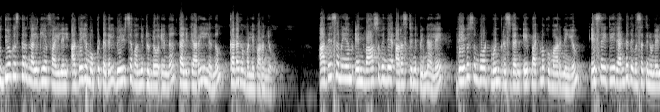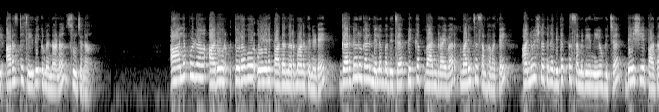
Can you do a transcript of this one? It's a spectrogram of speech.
ഉദ്യോഗസ്ഥർ നൽകിയ ഫയലിൽ അദ്ദേഹം ഒപ്പിട്ടതിൽ വീഴ്ച വന്നിട്ടുണ്ടോ എന്ന് തനിക്കറിയില്ലെന്നും കടകംപള്ളി പറഞ്ഞു. അതേസമയം എൻ വാസുവിന്റെ അറസ്റ്റിന് പിന്നാലെ ദേവസ്വം ബോർഡ് മുൻ പ്രസിഡന്റ് എ പത്മകുമാറിനെയും എസ് ഐ ടി രണ്ട് ദിവസത്തിനുള്ളിൽ അറസ്റ്റ് ചെയ്തേക്കുമെന്നാണ് സൂചന. ആലപ്പുഴ അരൂർ തുറവൂർ ഉയരപാത നിർമ്മാണത്തിനിടെ ഗർഡറുകൾ നിലംപതിച്ച് പിക്കപ്പ് വാൻ ഡ്രൈവർ മരിച്ച സംഭവത്തിൽ അന്വേഷണത്തിന് വിദഗ്ധ സമിതിയെ നിയോഗിച്ച് ദേശീയപാത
